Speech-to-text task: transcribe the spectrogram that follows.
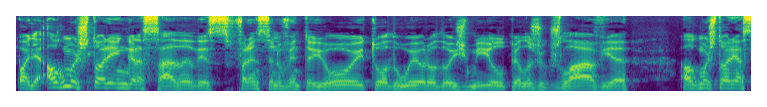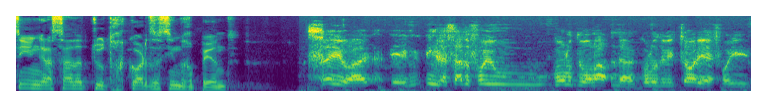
Olha, alguma história engraçada desse França 98 ou do Euro 2000 pela Jugoslávia? Alguma história assim engraçada que tu te recordes assim de repente? Sei, é, engraçado foi o golo do Holanda, o golo de vitória. Foi,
